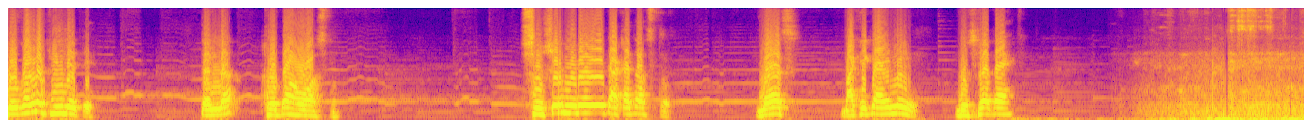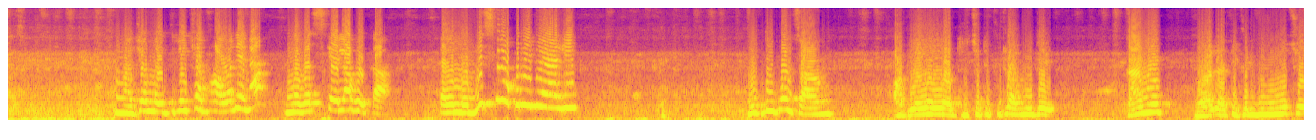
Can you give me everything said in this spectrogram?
लोकांना फील येते. त्यांना फोटो हवा असतो. सोशल मीडियावर टाकायचं असतं. बस. बाकी काही नाही. दुसरं काय? माझ्या मैत्रिणीच्या भावाने ना नवस केला होता. त्याला लगेच नोकरी मिळाली. तू पण सांग आपल्याला लॉटरीचं तिकीट लागू दे. काय माहीत मला तिकीट घेऊनच ये.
